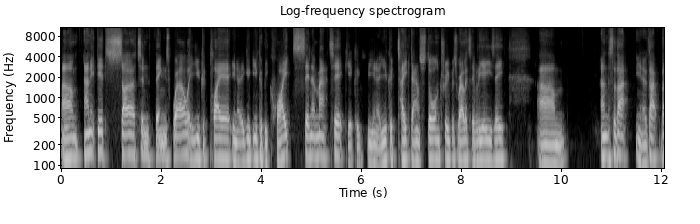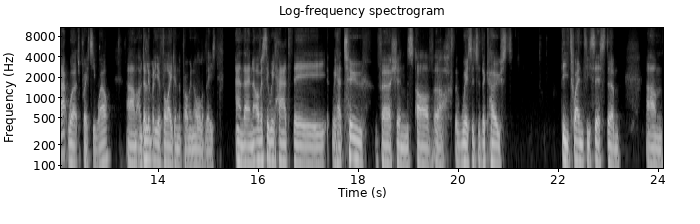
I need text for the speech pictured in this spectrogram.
Um, and it did certain things well. You could play it, you know, you could, you could, be quite cinematic. You could, you know, you could take down stormtroopers relatively easy. Um, and so that, you know, that that works pretty well. Um, I'm deliberately avoiding the problem in all of these. And then obviously we had the we had two versions of the Wizards of the Coast D20 system. Um,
